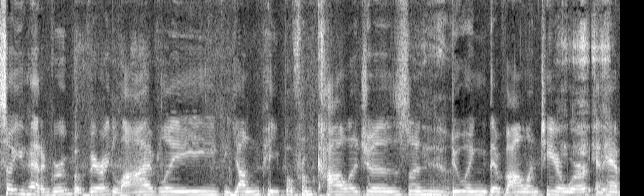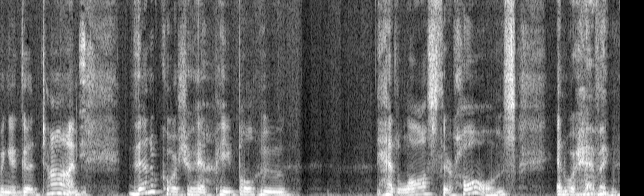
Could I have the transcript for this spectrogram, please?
So you had a group of very lively young people from colleges and doing their volunteer work and having a good time. Then, of course, you had people who had lost their homes and were having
